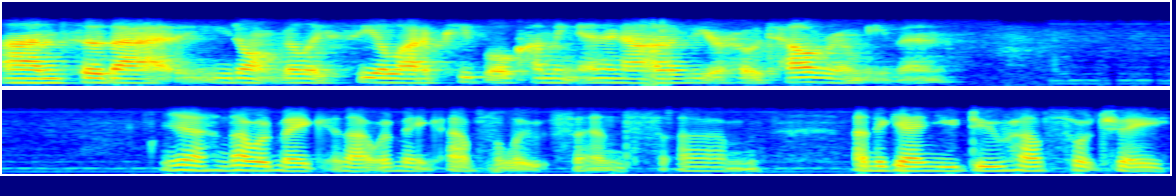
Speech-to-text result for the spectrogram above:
um, so that you don't really see a lot of people coming in and out of your hotel room even. Yeah, that would make that would make absolute sense. Um, and again, you do have such a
